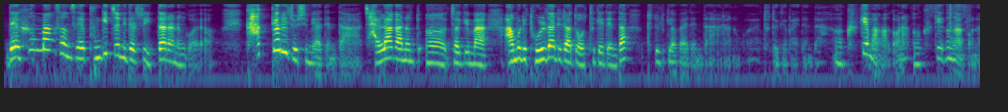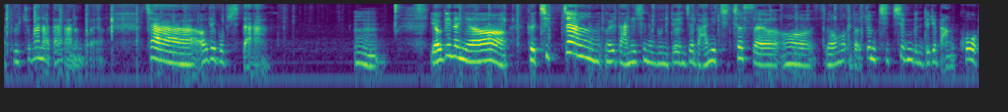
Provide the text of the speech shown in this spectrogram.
내 흥망선세의 분기점이 될 수 있다라는 거예요. 각별히 조심해야 된다. 잘 나가는, 어, 저기, 막, 아무리 돌다리라도 어떻게 된다? 두들겨 봐야 된다라는 거예요. 두들겨 봐야 된다. 어, 크게 망하거나, 어, 크게 흥하거나, 둘 중 하나다라는 거예요. 자, 어디 봅시다. 음. 여기는요, 그 직장을 다니시는 분들 이제 많이 지쳤어요. 어, 너무, 좀 지친 분들이 많고,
